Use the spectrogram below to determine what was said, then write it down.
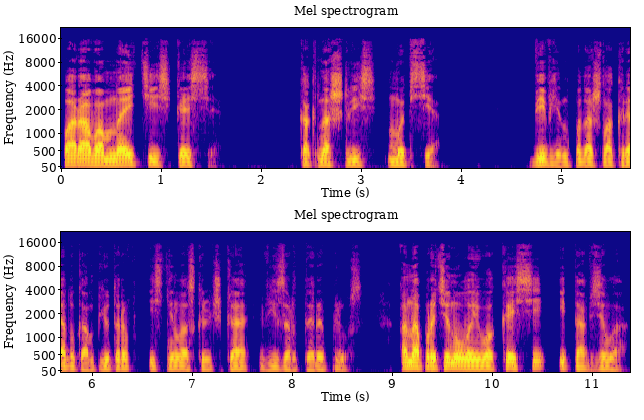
Пора вам найтись, Кэсси, как нашлись мы все. Вивьен подошла к ряду компьютеров и сняла с крючка визор Терры Плюс. Она протянула его Кэсси, и та взяла.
